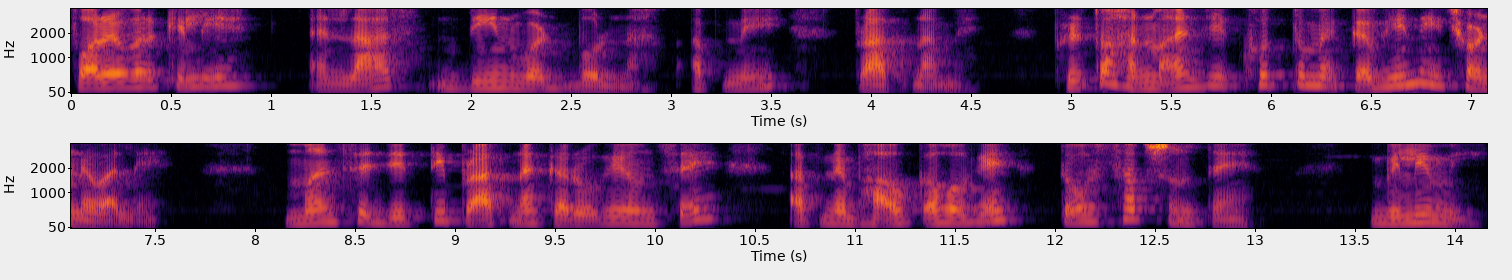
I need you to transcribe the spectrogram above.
फॉर एवर के लिए एंड लास्ट दीन वर्ड बोलना, अपनी प्रार्थना में। फिर तो हनुमान जी खुद तुम्हें कभी नहीं छोड़ने वाले। मन से जितनी प्रार्थना करोगे उनसे, अपने भाव कहोगे तो वो सब सुनते हैं। बिलीव मी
